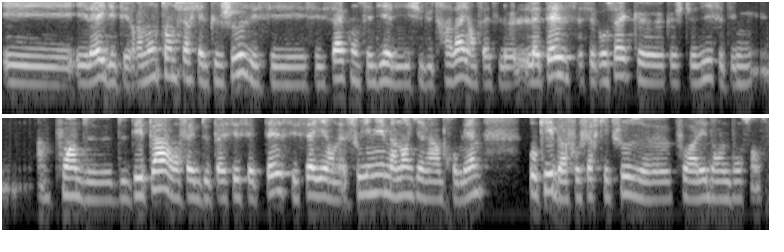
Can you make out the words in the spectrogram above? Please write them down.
Et, là, il était vraiment temps de faire quelque chose et c'est ça qu'on s'est dit à l'issue du travail. En fait, la thèse, c'est pour ça que, je te dis, c'était un point de, départ en fait de passer cette thèse. Et ça y on a souligné maintenant qu'il y avait un problème ok, bah faut faire quelque chose euh, pour aller dans le bon sens.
